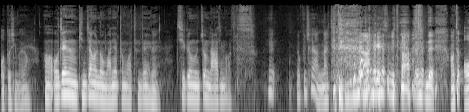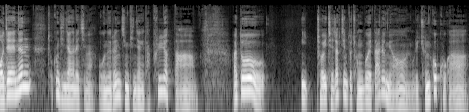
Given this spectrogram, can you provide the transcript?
어떠신가요? 어, 어제는 긴장을 너무 많이 했던 것 같은데 네. 지금은 좀 나아진 것 같아요. 몇 분 차이 안 날 텐데. 알겠습니다. 네. 네. 아무튼 어제는 조금 긴장을 했지만 오늘은 지금 긴장이 다 풀렸다. 아, 또, 이, 저희 제작진 또 정보에 따르면 우리 준코코가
